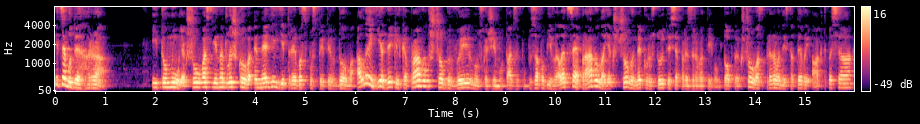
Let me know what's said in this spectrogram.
І це буде гра. І тому, якщо у вас є надлишкова енергія, її треба спустити вдома. Але є декілька правил, щоб ви, ну скажімо так, запобігли. Але це правила, якщо ви не користуєтеся презервативом. Тобто, якщо у вас перерваний статевий акт ПСА,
